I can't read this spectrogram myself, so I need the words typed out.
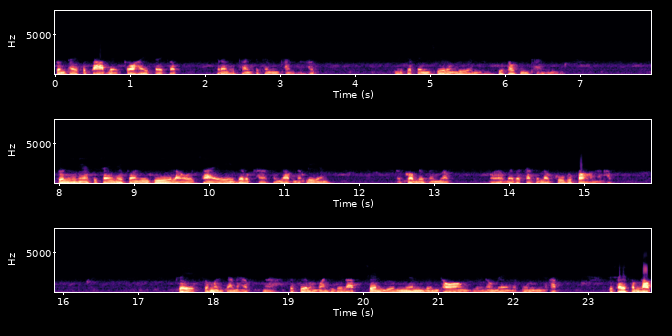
ส่วนไทยสตาฟเนี่ยก็ให้ใช้กับคณะกรรมการจัดการแข่งขันนะครับนี่จะเป็นชื่อโรงเรียนที่เข้าแข่งขัน ตัวนี้เนี่ยจะใช้ในกรณีที่เราใช้ใบประกาศสำหรับนักเรียน แล้วก็ใบสำหรับใบประกาศสำหรับครูผู้สอนนะครับเกรดก็เหมือนกันนะครับนะก็คือรางวัลที่ได้รับ เช่นเหรียญเงินเหรียญทองเหรียญทองแดงและพวกนี้นะครับ จะใช้สำหรับ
